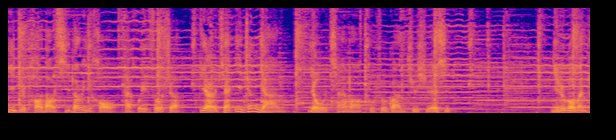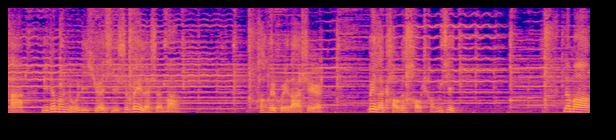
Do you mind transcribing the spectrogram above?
一直泡到熄灯以后才回宿舍。第二天一睁眼，又前往图书馆去学习。你如果问他，你这么努力学习是为了什么？他会回答是，为了考个好成绩。那么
